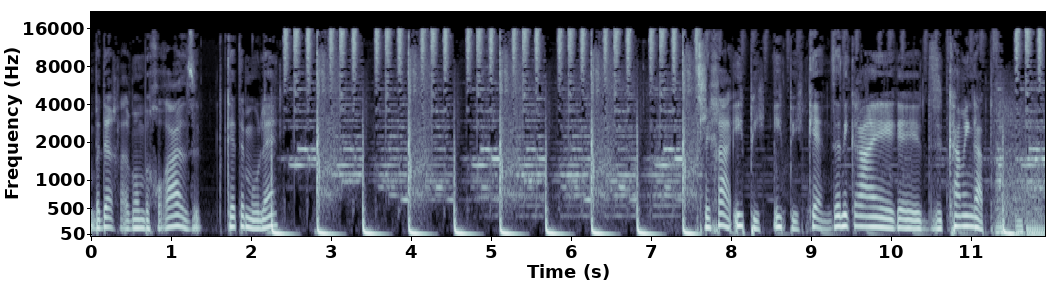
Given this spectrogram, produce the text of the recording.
בדרך לאלבום בכורה, זה קטע מעולה. סליחה, איפי, איפי, כן, זה נקרא זה coming up.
